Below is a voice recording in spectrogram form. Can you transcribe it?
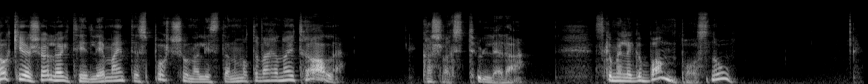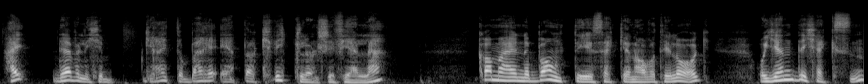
Noen sjølhøytidelige mente sportsjournalistene måtte være nøytrale. Hva slags tull er det? Skal vi legge bånd på oss nå? Hei, det er vel ikke greit å bare ete Kvikk Lunsj i fjellet? Hva med en Bounty i sekken av og til òg? Og gjendekjeksen,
